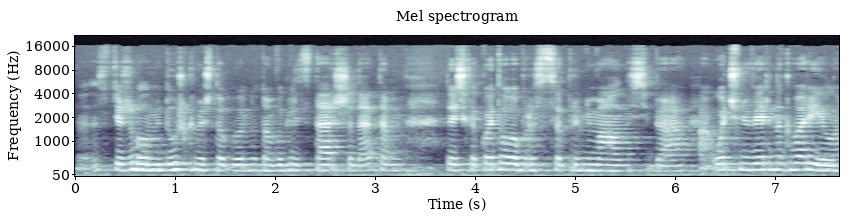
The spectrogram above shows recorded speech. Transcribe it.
э, с тяжелыми душками, чтобы, ну, там, выглядеть старше, да, там, то есть какой-то образ принимала на себя, очень уверенно говорила,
